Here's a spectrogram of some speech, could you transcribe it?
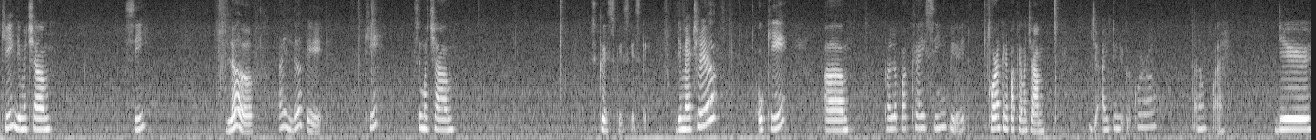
Okay, dia macam See? Love. I love it. Okay. So macam suka suka suka suka. The material okay. Um kalau pakai singlet, korang kena pakai macam Sekejap, I tunjuk kat korang. Tak nampak eh. Dia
